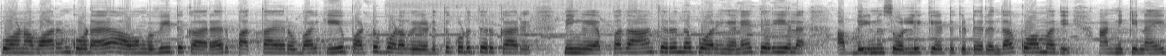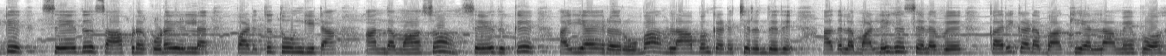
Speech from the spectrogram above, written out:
போன வாரம் கூட அவங்க வீட்டுக்காரர் பத்தாயிரம் ரூபாய்க்கு பட்டு புடவை எடுத்து கொடுத்துருக்காரு. நீங்கள் எப்போ தான் திறந்த போகிறீங்கன்னே தெரியல அப்படின்னு சொல்லி கேட்டுக்கிட்டு இருந்தா கோமதி. அன்னைக்கு நைட்டு சேது சாப்பிடக்கூட இல்லை படுத்து தூங்கிட்டான். அந்த மாதம் சேதுக்கு ஐயாயிரம் ரூபாய் லாபம் கிடைச்சிருந்தது. அதில் மளிகை செலவு கறிக்கடை பாக்கி எல்லாமே போக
